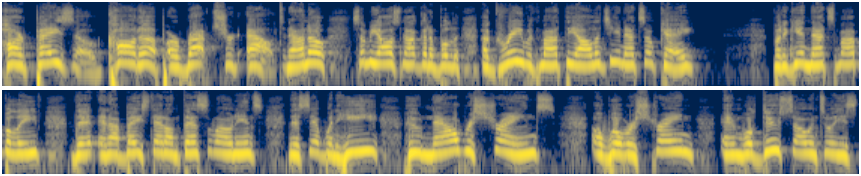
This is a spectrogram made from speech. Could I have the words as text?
harpazoed, caught up, or raptured out. Now I know some of y'all's not going to be- agree with my theology, and that's okay. But again, that's my belief that, and I base that on Thessalonians that said when he who now restrains uh, will restrain and will do so until he is,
